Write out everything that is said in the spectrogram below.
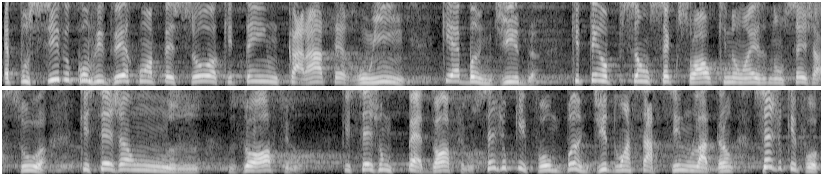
É possível conviver com uma pessoa que tem um caráter ruim, que é bandida, que tem opção sexual que não, é, não seja a sua, que seja um zoófilo, que seja um pedófilo, seja o que for, um bandido, um assassino, um ladrão, seja o que for,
